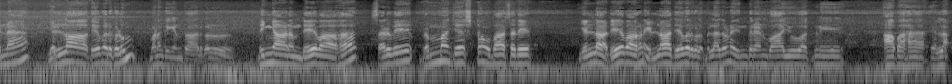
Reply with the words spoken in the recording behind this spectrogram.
என்ன? எல்லா தேவர்களும் வணங்குகின்றார்கள். விஞ்ஞானம் தேவாக சர்வே பிரம்ம ஜேஷ்டம் உபாசதே. எல்லா தேவாகன எல்லா தேவர்களும் எல்லா இந்திரன் வாயு அக்னி ஆபக எல்லாம்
